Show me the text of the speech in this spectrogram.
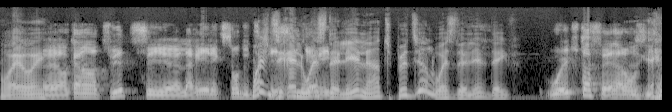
Oui, oui. en 48, c'est la réélection de Moi, je dirais l'ouest de l'île. Hein? Tu peux dire l'ouest de l'île, Dave. Oui, tout à fait. Allons-y.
